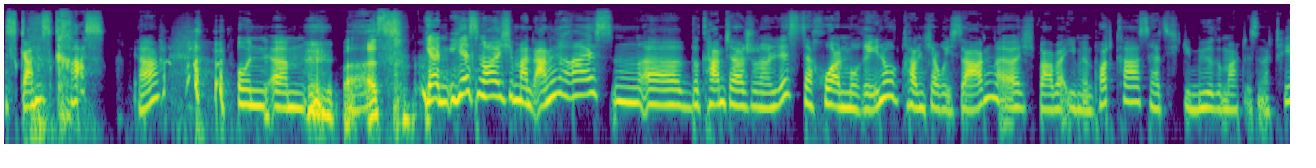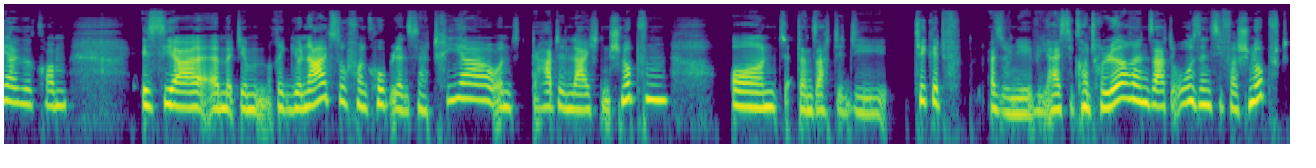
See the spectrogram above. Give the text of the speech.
ist ganz krass. Ja. Und ähm, was? Ja, hier ist neulich jemand angereist, ein äh, bekannter Journalist, der Juan Moreno, kann ich auch ruhig sagen. Äh, ich war bei ihm im Podcast, er hat sich die Mühe gemacht, ist nach Trier gekommen, ist ja äh, mit dem Regionalzug von Koblenz nach Trier und hatte einen leichten Schnupfen. Und dann sagte die Ticket also nee, wie heißt die Kontrolleurin, sagte, oh, sind Sie verschnupft?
